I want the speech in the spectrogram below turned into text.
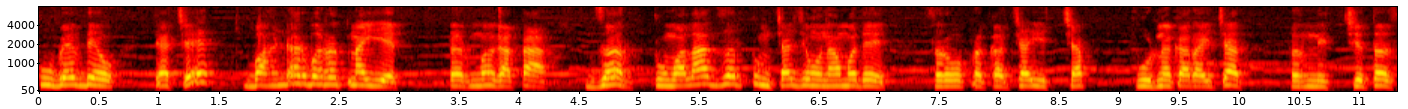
कुबेरदेव त्याचे भांडार भरत नाहीयेत. तर मग आता जर तुम्हाला जर तुमच्या जीवनामध्ये सर्व प्रकारच्या इच्छा पूर्ण करायच्यात तर निश्चितच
